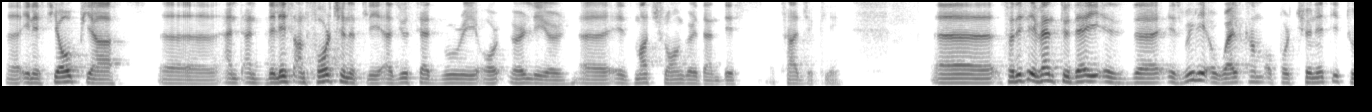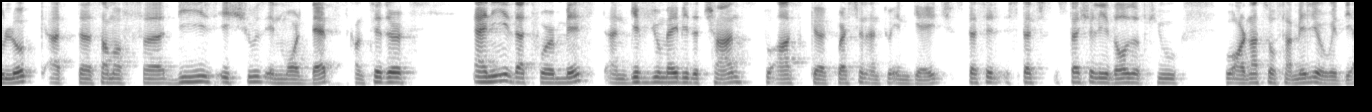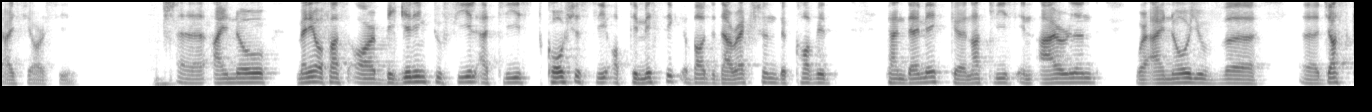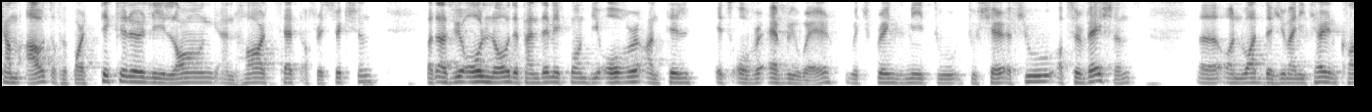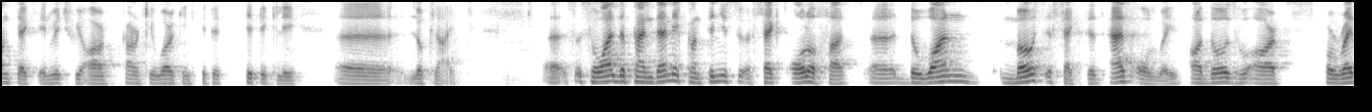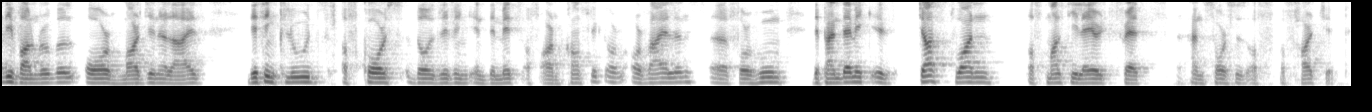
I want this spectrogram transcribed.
in Ethiopia, uh, and, and the list, unfortunately, as you said, Rory, or earlier, uh, is much longer than this, tragically. Uh, so this event today is, uh, is really a welcome opportunity to look at uh, some of uh, these issues in more depth, consider any that were missed and give you maybe the chance to ask a question and to engage, especially, especially those of you who are not so familiar with the ICRC. I know many of us are beginning to feel at least cautiously optimistic about the direction the COVID pandemic, uh, not least in Ireland, where I know you've uh, uh, just come out of a particularly long and hard set of restrictions. But as we all know, the pandemic won't be over until it's over everywhere, which brings me to, to share a few observations uh, on what the humanitarian context in which we are currently working typically uh, look like. Uh, so, so, while the pandemic continues to affect all of us, uh, the ones most affected, as always, are those who are already vulnerable or marginalized. This includes, of course, those living in the midst of armed conflict or, or violence, uh, for whom the pandemic is just one of multi-layered threats and sources of, of hardship.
